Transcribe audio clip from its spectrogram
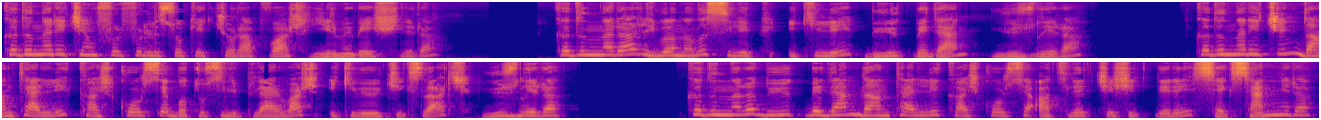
Kadınlar için fırfırlı soket çorap var 25 lira. Kadınlara ribanalı slip ikili büyük beden 100 lira. Kadınlar için dantelli kaş korse bato slipler var 2 ve 3x large 100 lira. Kadınlara büyük beden dantelli kaş korse atlet çeşitleri 80 lira.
